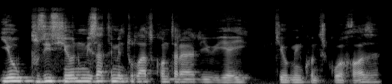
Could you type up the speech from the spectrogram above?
eu posiciono-me exatamente do lado contrário e é aí que eu me encontro com a Rosa,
